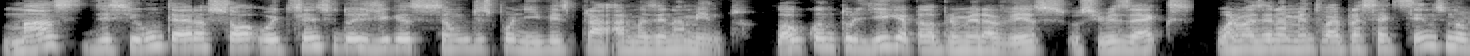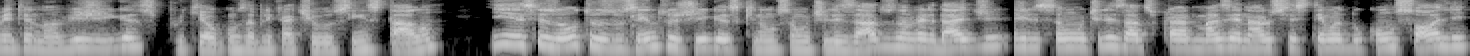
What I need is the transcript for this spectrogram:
mas desse 1 TB só 802 GB são disponíveis para armazenamento. Logo quando tu liga pela primeira vez o Series X, o armazenamento vai para 799 GB, porque alguns aplicativos se instalam, e esses outros 200 GB que não são utilizados, na verdade, eles são utilizados para armazenar o sistema do console,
